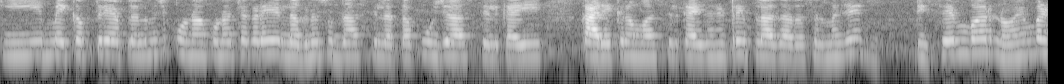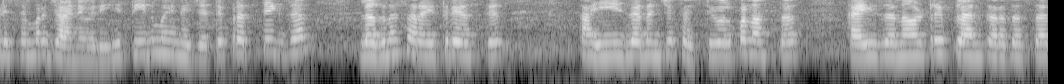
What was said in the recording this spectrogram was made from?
की मेकअप तरी आपल्याला म्हणजे कोणाकोणाच्याकडे लग्नसुद्धा असतील आता पूजा असतील काही कार्यक्रम असतील काही जण ट्रिपला जात असेल म्हणजे डिसेंबर नोव्हेंबर डिसेंबर जानेवारी हे तीन महिन्याचे ते प्रत्येकजण लग्न सराईत्री असतेच. काही जणांचे फेस्टिवल पण असतात काही जण ट्रिप प्लॅन करत असतात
